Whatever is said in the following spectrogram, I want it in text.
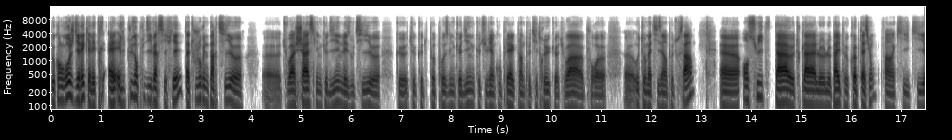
donc en gros, je dirais qu'elle est, elle est de plus en plus diversifiée. Tu as toujours une partie tu vois, chasse, LinkedIn, les outils que, te, que propose LinkedIn, que tu viens coupler avec plein de petits trucs, tu vois, pour automatiser un peu tout ça. ensuite, tu as tout le, le, pipe cooptation, qui, qui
